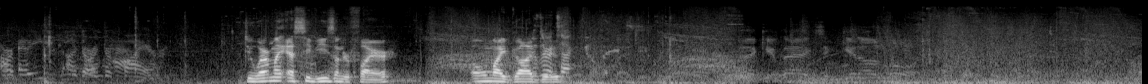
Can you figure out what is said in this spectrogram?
Our base is under, under fire. dude, why are my SCVs under fire? Oh my god, dude. attacking Pack your bags and get on board. A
